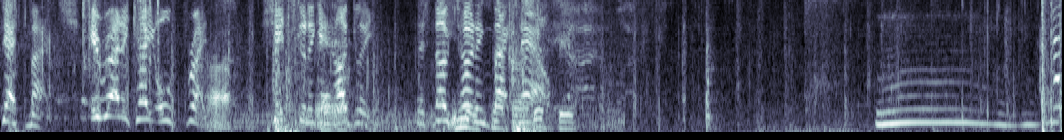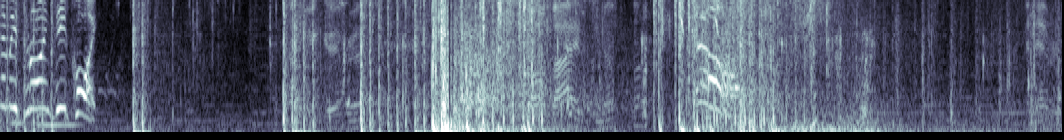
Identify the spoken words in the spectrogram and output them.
deathmatch. Eradicate all threats. Shit's gonna get ugly. There's no you turning back now. Enemy throwing decoy! You good, bro? It's all vibes, you know. Whenever, bro.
